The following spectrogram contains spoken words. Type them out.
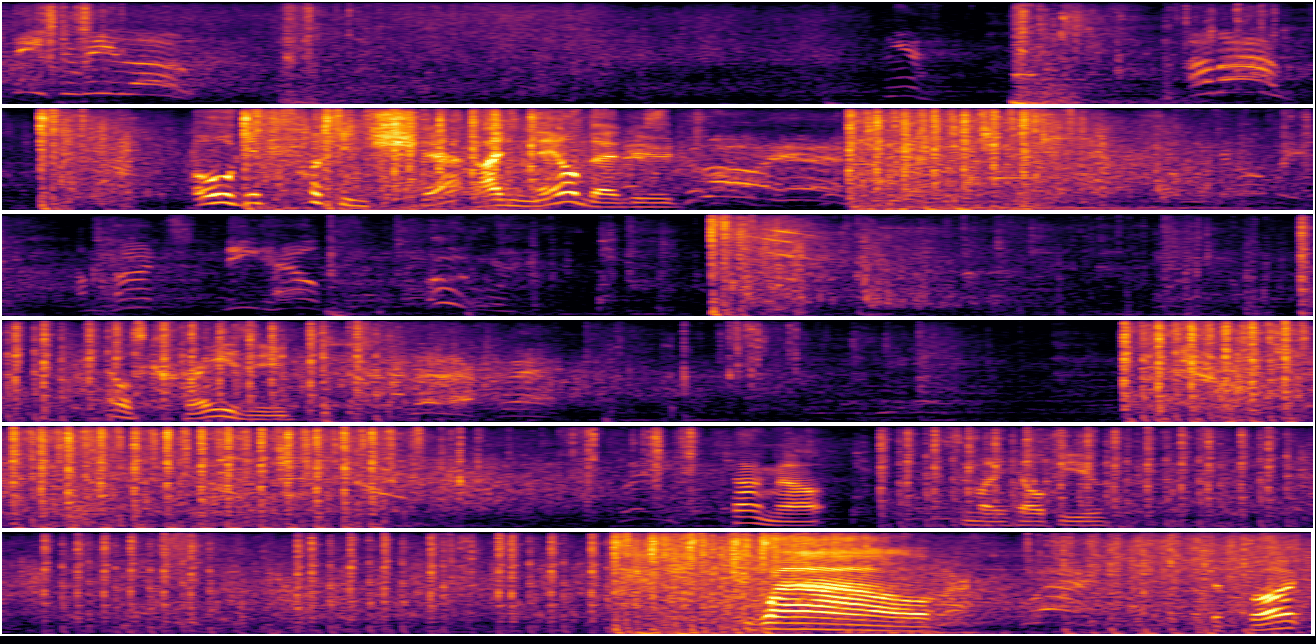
Need to reload. I'm out. Oh, get fucking shot! I nailed that dude. Draw him. Get over here. I'm hurt. Need help. That was crazy. Talking about somebody help you. Wow. The fuck?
